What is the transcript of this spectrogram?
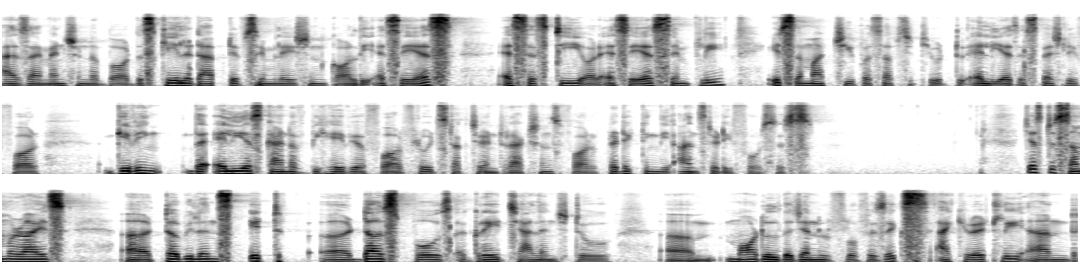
as I mentioned about the scale adaptive simulation called the SAS SST or SAS simply it's a much cheaper substitute to LES especially for giving the LES kind of behavior for fluid structure interactions for predicting the unsteady forces. Just to summarize uh, turbulence it uh, does pose a great challenge to um, model the general flow physics accurately and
